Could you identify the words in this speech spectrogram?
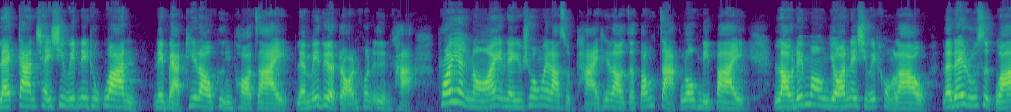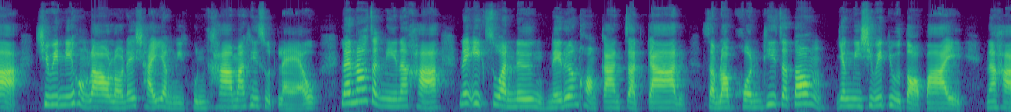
และการใช้ชีวิตในทุกวัน ในแบบที่เราพึงพอใจ และไม่เดือดร้อนคนอื่นค่ะ เพราะอย่างน้อยในช่วงเวลาสุดท้ายที่เราจะต้องจากโลกนี้ไปเราได้มองย้อนในชีวิตของเรา และได้รู้สึกว่าชีวิตนี้ของเราเราได้ใช้อย่างมีคุณค่ามากที่สุดแล้ว และนอกจากนี้นะคะ ในอีกส่วนหนึ่งในเรื่องของการจัดการสำหรับคนที่จะต้องยังมีชีวิตอยู่ต่อไปนะคะ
